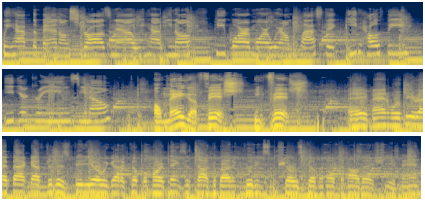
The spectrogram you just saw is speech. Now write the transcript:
We have the ban on straws now. We have, you know, people are more aware on plastic. Eat healthy. Eat your greens. You know. Omega fish. Eat fish. Hey man, we'll be right back after this video. We got a couple more things to talk about, including some shows coming up and all that shit, man.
